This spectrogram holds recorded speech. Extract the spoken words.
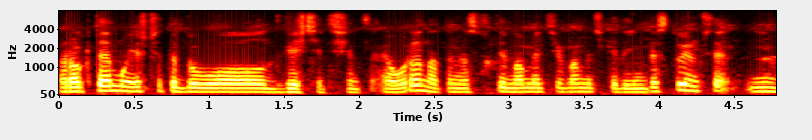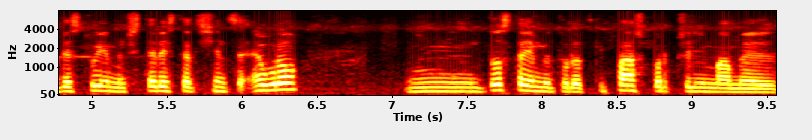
Rok temu jeszcze to było 200 tysięcy euro, natomiast w tym momencie, w momencie, kiedy inwestujemy, inwestujemy 400 tysięcy euro, Mm, Dostajemy turecki paszport, czyli mamy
